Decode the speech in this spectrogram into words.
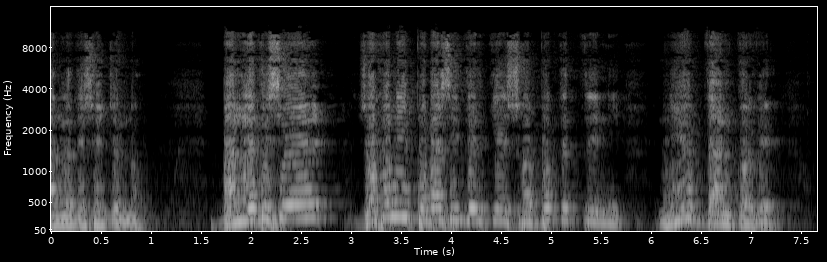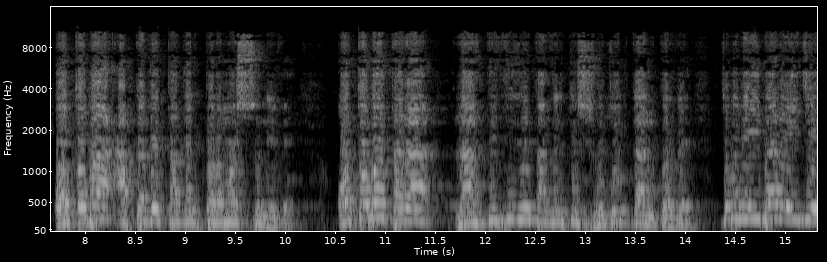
বাংলাদেশের জন্য। বাংলাদেশের যখনই প্রবাসীদেরকে সর্বক্ষেত্রে নিয়োগ দান করবে, অথবা আপনাদের তাদের পরামর্শ নেবে, অথবা তারা রাজনীতিতে তাদেরকে সুযোগ দান করবে। যেমন এইবার এই যে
